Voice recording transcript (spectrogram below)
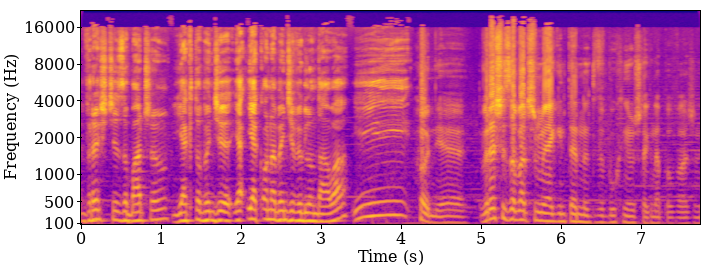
wreszcie zobaczę, jak to będzie, jak, jak ona będzie wyglądała i O nie. Wreszcie zobaczymy, jak internet wybuchnie już tak na poważnie.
